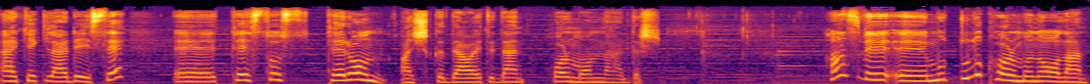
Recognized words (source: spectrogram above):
erkeklerde ise e, testosteron aşkı davet eden hormonlardır. Haz ve e, mutluluk hormonu olan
